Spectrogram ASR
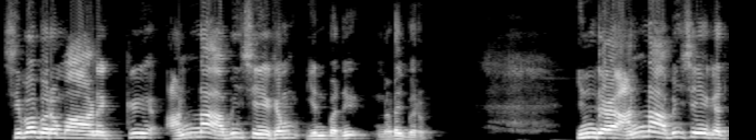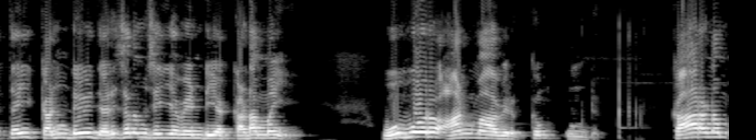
சிவபெருமானுக்கு அன்ன அபிஷேகம் என்பது நடைபெறும். இந்த அன்ன அபிஷேகத்தை கண்டு தரிசனம் செய்ய வேண்டிய கடமை ஒவ்வொரு ஆன்மாவிற்கும் உண்டு. காரணம்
